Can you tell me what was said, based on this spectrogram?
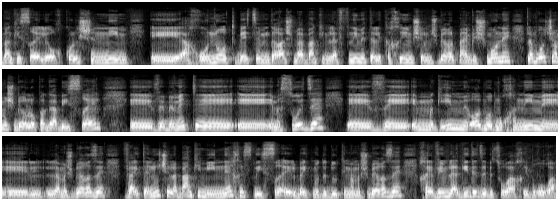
בנק ישראל לאורך כל השנים האחרונות בעצם דרש מהבנקים להפנים את הלקחים של משבר 2008, למרות שהמשבר לא פגע בישראל, אה, ובאמת אה, אה, הם עשו את זה, והם מגיעים מאוד מאוד מוכנים למשבר הזה, והאיתנות של הבנקים היא נכס לישראל בהתמודדות עם המשבר הזה, חייבים להגיד את זה בצורה הכי ברורה.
